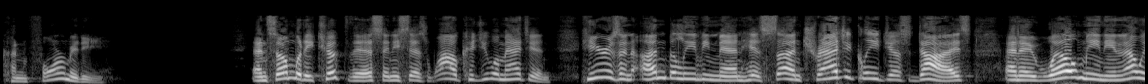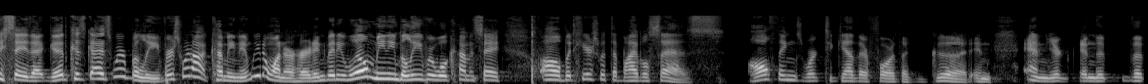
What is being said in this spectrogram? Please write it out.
conformity. And somebody took this and he says, wow, could you imagine? Here's an unbelieving man, his son tragically just dies, and a well-meaning, and I always say that good, because guys, we're believers. We're not coming in. We don't want to hurt anybody. Well-meaning believer will come and say, oh, but here's what the Bible says all things work together for the good. And and you're and the the,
